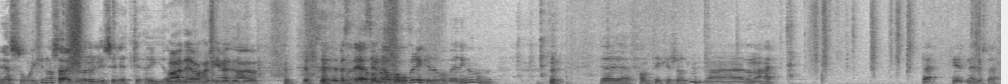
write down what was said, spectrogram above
Men jeg så ikke noe særlig når du lyser rett i øya. Nei, det var kanskje ikke. Det det beste jeg jeg, håper ikke det var meninga. Jeg, jeg fant ikke skjøten. Nei, Den er her. Der. Helt nederst der.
